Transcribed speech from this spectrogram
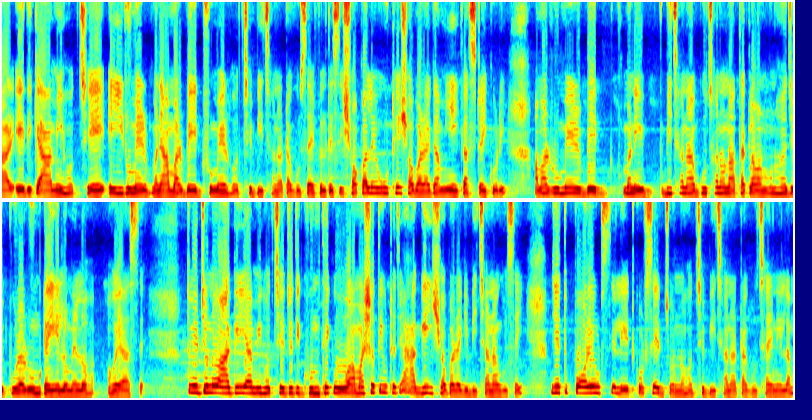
আর এদিকে আমি হচ্ছে এই রুমের মানে আমার বেডরুমের হচ্ছে বিছানাটা গুছাই ফেলতেছি। সকালে উঠে সবার আগে আমি এই কাজটাই করি। আমার রুমের বেড মানে বিছানা গুছানো না থাকলে আমার মনে হয় যে পুরো রুমটাই এলোমেলো হয়ে আছে। তো এর জন্য আগেই আমি হচ্ছে যদি ঘুম থেকে ও আমার সাথে উঠে যায়, আগেই সবার আগে বিছানা গুছাই। যেহেতু পরে উঠছে লেট করছে, এর জন্য হচ্ছে বিছানাটা গুছাই নিলাম।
